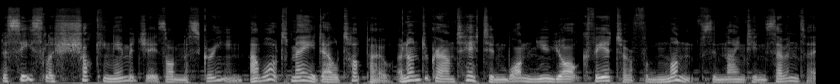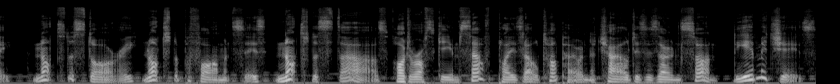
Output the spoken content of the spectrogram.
The ceaseless shocking images on the screen are what made El Topo an underground hit in one New York theatre for months in 1970. Not the story, not the performances, not the stars. Jodorowsky himself plays El Topo and the child is his own son. The images.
